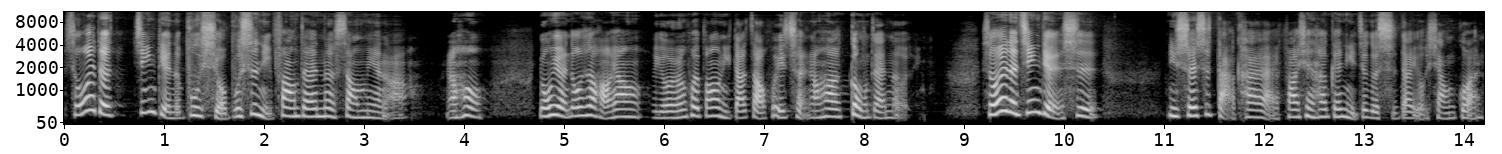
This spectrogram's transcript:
所谓的经典的不朽，不是你放在那上面啊，然后永远都是好像有人会帮你打扫灰尘，然后供在那里。所谓的经典是，你随时打开来，发现它跟你这个时代有相关。《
